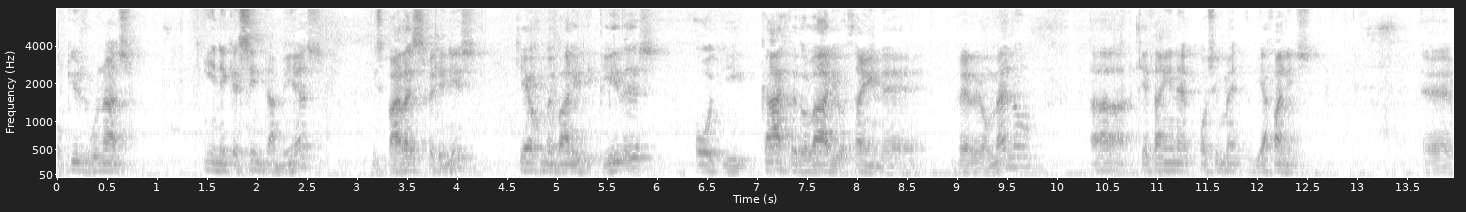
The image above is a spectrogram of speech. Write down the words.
Ο κ. Βουνάς είναι και συνταμίας της παράστασης φετινής και έχουμε βάλει δικλείδες ότι κάθε δολάριο θα είναι βεβαιωμένο και θα είναι, πώς είμαι, διαφανής. Ε,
